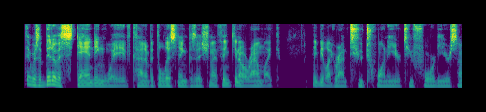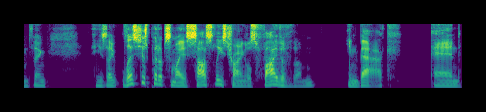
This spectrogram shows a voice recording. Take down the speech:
there was a bit of a standing wave kind of at the listening position. I think, you know, around like maybe like around 220 or 240 or something. He's like, let's just put up some isosceles triangles, five of them in back, and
